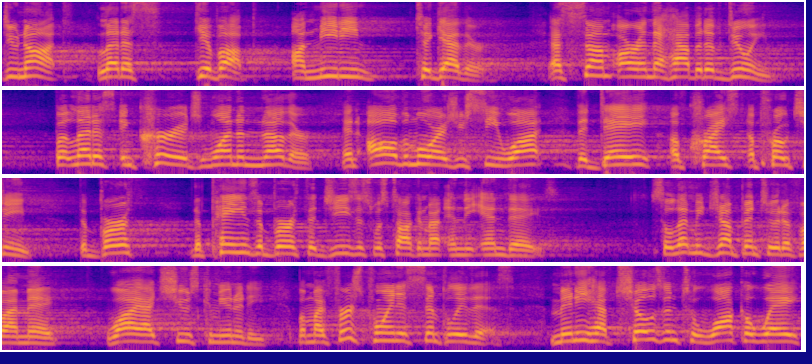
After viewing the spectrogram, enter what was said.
Do not let us give up on meeting together, as some are in the habit of doing, but let us encourage one another, and all the more as you see what? The day of Christ approaching, the birth, the pains of birth that Jesus was talking about in the end days. So let me jump into it if I may. Why I choose community. But my first point is simply this many have chosen to walk away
